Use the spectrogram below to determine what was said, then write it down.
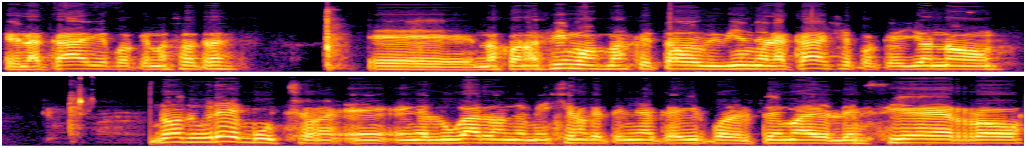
en la calle, porque nosotras eh, nos conocimos más que todo viviendo en la calle, porque yo no, no duré mucho en, el lugar donde me dijeron que tenía que ir por el tema del encierro,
